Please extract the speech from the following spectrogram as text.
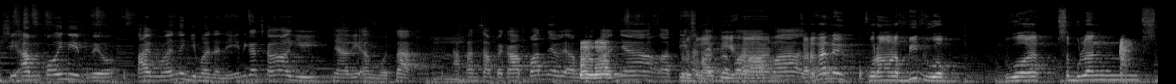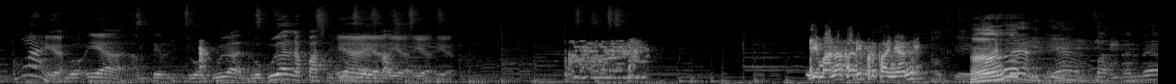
si Amko ini, Bro, timelinenya gimana nih? Ini kan sekarang lagi nyari anggota. Akan sampai kapan nyari anggotanya? terus Latihannya berapa latihan. lama? Karena kan nih kurang lebih dua dua sebulan setengah ya. Dua, iya, hampir dua bulan. Dua bulan lah pas nih. dua Iya bulan iya pas. iya iya iya. Gimana tadi pertanyaannya? Oke. Anda, ya Pak, Anda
